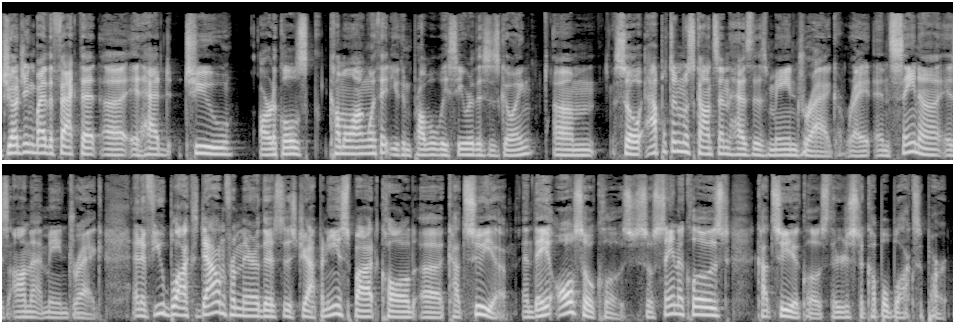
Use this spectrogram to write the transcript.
judging by the fact that uh, it had two articles come along with it, you can probably see where this is going. Um, so Appleton, Wisconsin has this main drag, right? And Cena is on that main drag. And a few blocks down from there, there's this Japanese spot called uh, Katsuya, and they also closed. So Cena closed, Katsuya closed. They're just a couple blocks apart.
